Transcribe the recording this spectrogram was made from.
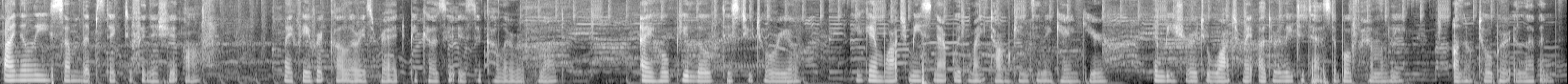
Finally, some lipstick to finish it off. My favorite color is red because it is the color of blood. I hope you loved this tutorial. You can watch me snap with Mike Tompkins and the gang here, and be sure to watch my utterly detestable family on October 11th.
